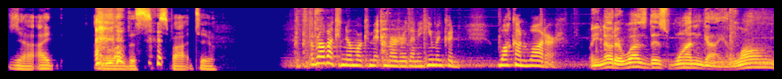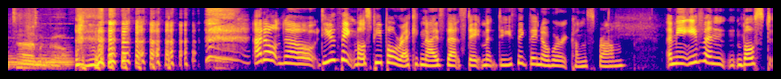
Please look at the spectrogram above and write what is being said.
Yeah, I I love this spot too. A robot can no more commit murder than a human could walk on water. Well, you know, there was this one guy a long time ago. I don't know. Do you think most people recognize that statement? Do you think they know where it comes from? I mean, even most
